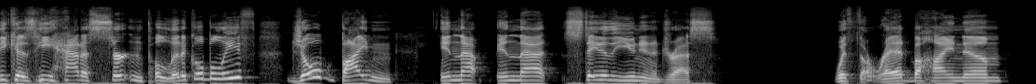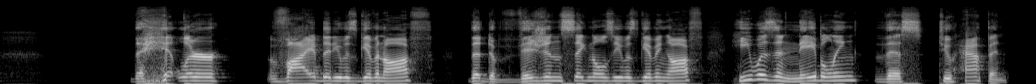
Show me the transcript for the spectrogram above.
Because he had a certain political belief? Joe Biden in that in that State of the Union address with the red behind him, the Hitler vibe that he was giving off, the division signals he was giving off, he was enabling this to happen.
